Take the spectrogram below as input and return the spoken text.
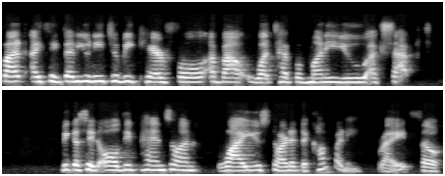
but I think that you need to be careful about what type of money you accept because it all depends on why you started the company, right? So,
